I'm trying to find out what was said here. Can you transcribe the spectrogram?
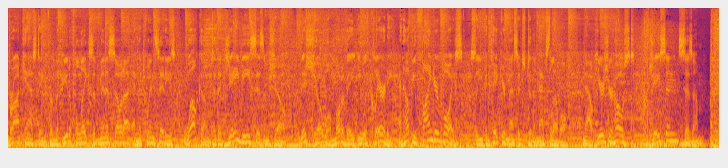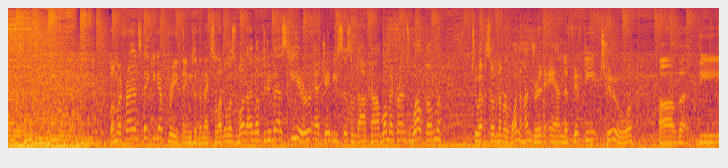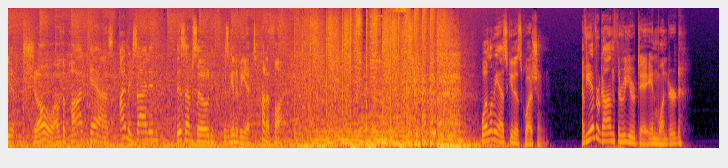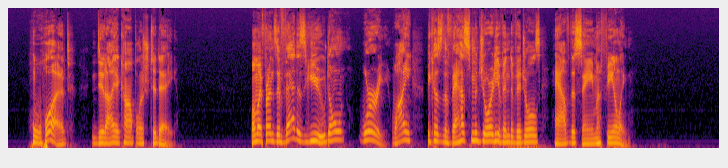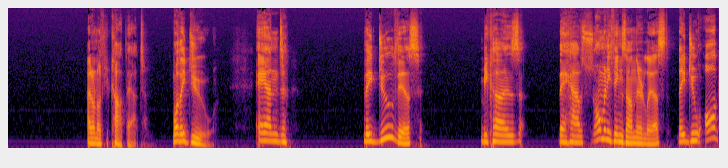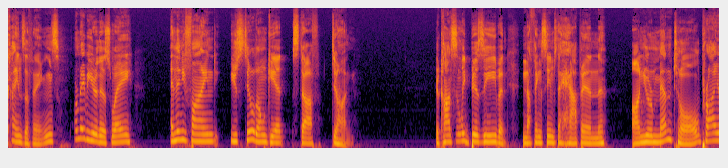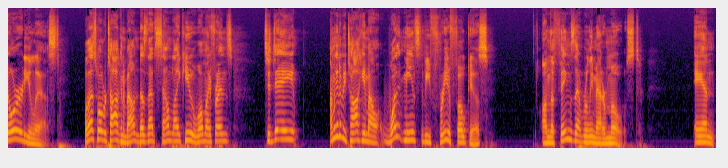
Broadcasting from the beautiful lakes of Minnesota and the Twin Cities, welcome to the JB Sissom Show. This show will motivate you with clarity and help you find your voice so you can take your message to the next level. Now, here's your host, Jason Sissom. Well, my friends, taking everything to the next level is what I love to do best here at jbsissom.com. Well, my friends, welcome to episode number 152 of the show, of the podcast. I'm excited. This episode is going to be a ton of fun. Well, let me ask you this question Have you ever gone through your day and wondered, what did I accomplish today? Well, my friends, if that is you, don't worry. Why? Because the vast majority of individuals have the same feeling. I don't know if you caught that. Well, they do. And they do this because they have so many things on their list. They do all kinds of things. Or maybe you're this way. And then you find you still don't get stuff done. You're constantly busy, but nothing seems to happen on your mental priority list. Well, that's what we're talking about. And does that sound like you? Well, my friends, today I'm going to be talking about what it means to be free to focus on the things that really matter most. And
